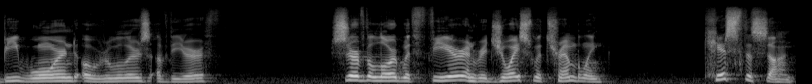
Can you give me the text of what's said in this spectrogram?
Be warned, O rulers of the earth. Serve the Lord with fear and rejoice with trembling. Kiss the Son,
